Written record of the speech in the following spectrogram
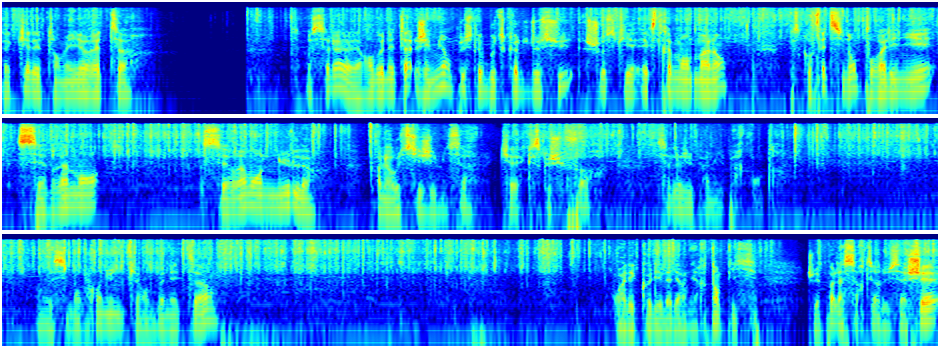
Laquelle est en meilleur état? Celle-là, elle a l'air en bon état. J'ai mis en plus le bout de scotch dessus, chose qui est extrêmement malin. Parce qu'au fait, sinon, pour aligner, c'est vraiment... C'est vraiment nul. Oh, là aussi, j'ai mis ça. qu'est-ce que je suis fort. Celle-là, j'ai pas mis par contre. On va essayer d'en prendre une qui est en bon état. On va aller coller la dernière, tant pis. Je vais pas la sortir du sachet,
